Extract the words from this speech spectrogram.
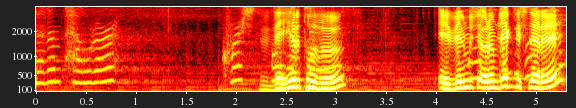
Venom powder, crushed Zehir tozu, ezilmiş örümcek dişleri.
